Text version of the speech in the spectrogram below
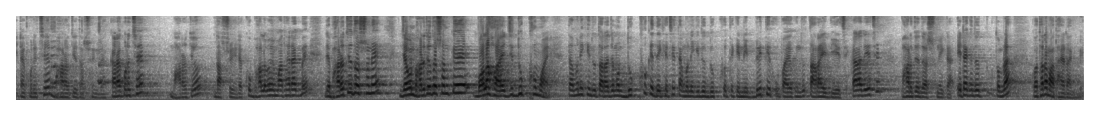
এটা করেছে ভারতীয় দার্শনিকরা। কারা করেছে? ভারতীয় দার্শনিকরা। খুব ভালোভাবে মাথায় রাখবে যে ভারতীয় দর্শনে যেমন ভারতীয় দর্শনকে বলা হয় যে দুঃখময়, তেমনি কিন্তু তারা যেমন দুঃখকে দেখেছে, তেমনি কিন্তু দুঃখ থেকে নিবৃত্তির উপায়ও কিন্তু তারাই দিয়েছে। কারা দিয়েছে? ভারতীয় দার্শনিকরা। এটা কিন্তু তোমরা কথাটা মাথায় রাখবে।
